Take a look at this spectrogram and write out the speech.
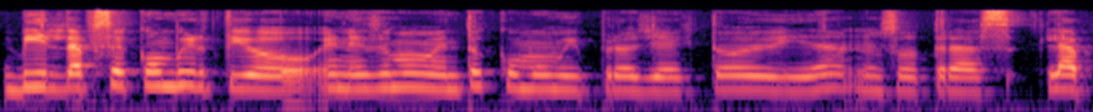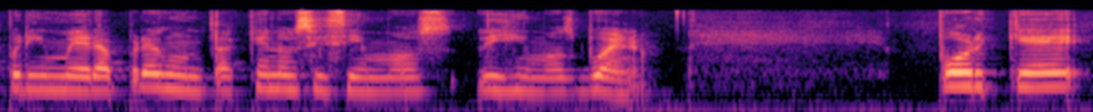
Build Up se convirtió en ese momento como mi proyecto de vida. Nosotras, la primera pregunta que nos hicimos, dijimos, bueno, ¿por qué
